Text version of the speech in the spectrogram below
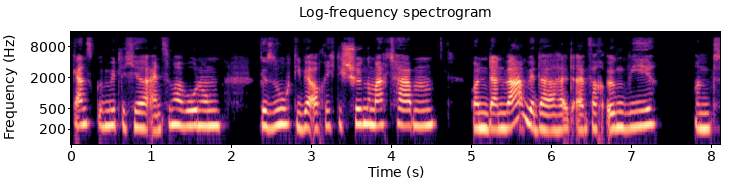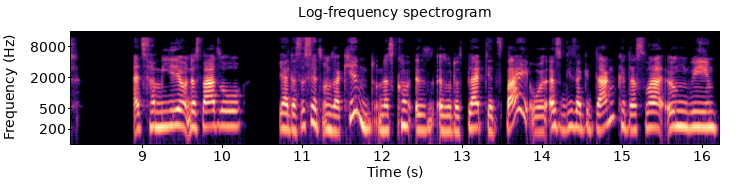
ganz gemütliche Einzimmerwohnung gesucht, die wir auch richtig schön gemacht haben. Und dann waren wir da halt einfach irgendwie und als Familie und das war so, ja, das ist jetzt unser Kind und das kommt, also das bleibt jetzt bei uns. Also dieser Gedanke, das war irgendwie,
